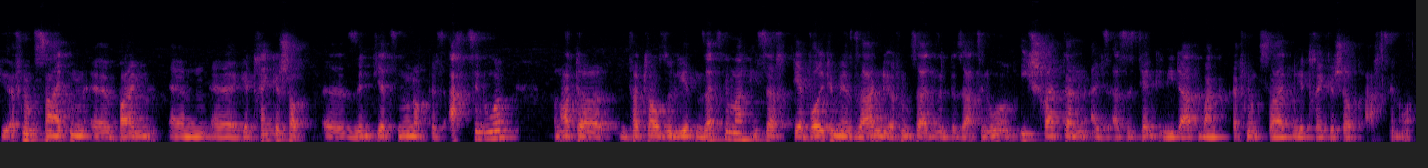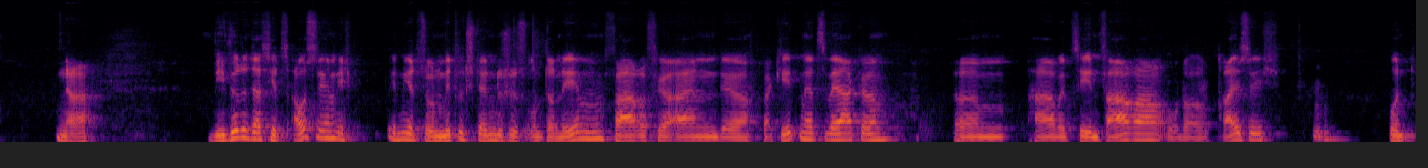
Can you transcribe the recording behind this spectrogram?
die Öffnungszeiten äh, beim ähm, äh, Getränkeshop äh, sind jetzt nur noch bis 18 Uhr und hat da einen verklausulierten Satz gemacht. Ich sage, der wollte mir sagen, die Öffnungszeiten sind bis 18 Uhr und ich schreibe dann als Assistent in die Datenbank Öffnungszeiten Getränkeshop 18 Uhr. Ja. Wie würde das jetzt aussehen? Ich bin jetzt so ein mittelständisches Unternehmen, fahre für einen der Paketnetzwerke, ähm, habe zehn Fahrer oder 30 mhm. und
